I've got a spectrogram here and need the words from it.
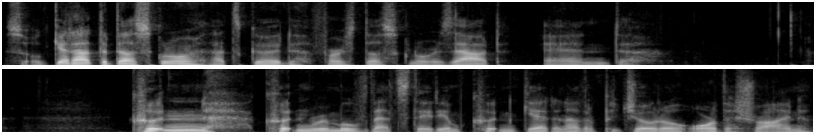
So get out the Dusknoir, that's good. First Dusknoir is out, and uh, couldn't couldn't remove that stadium, couldn't get another Pidgeotto or the shrine.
